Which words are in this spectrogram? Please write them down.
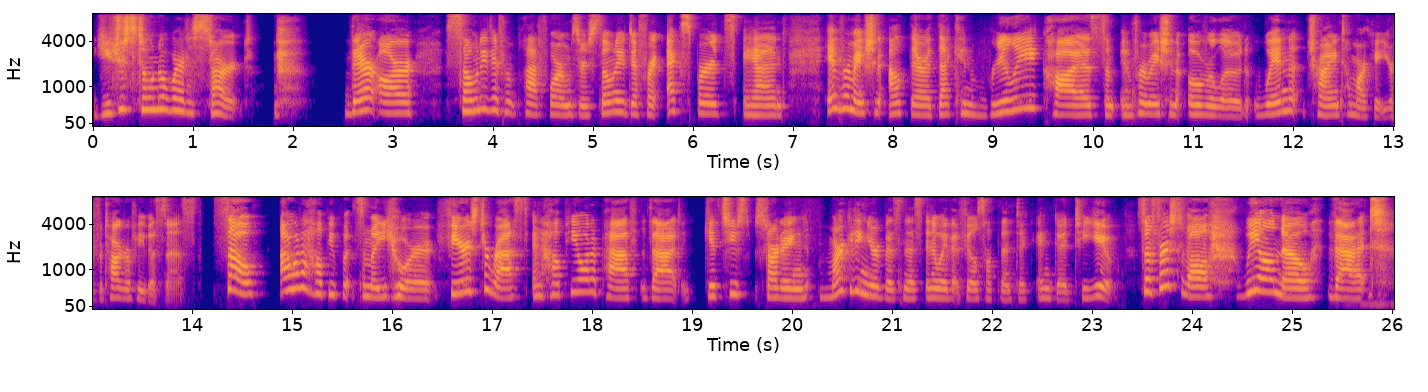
You just don't know where to start. there are so many different platforms, there's so many different experts and information out there that can really cause some information overload when trying to market your photography business. So, I want to help you put some of your fears to rest and help you on a path that gets you starting marketing your business in a way that feels authentic and good to you. So, first of all, we all know that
